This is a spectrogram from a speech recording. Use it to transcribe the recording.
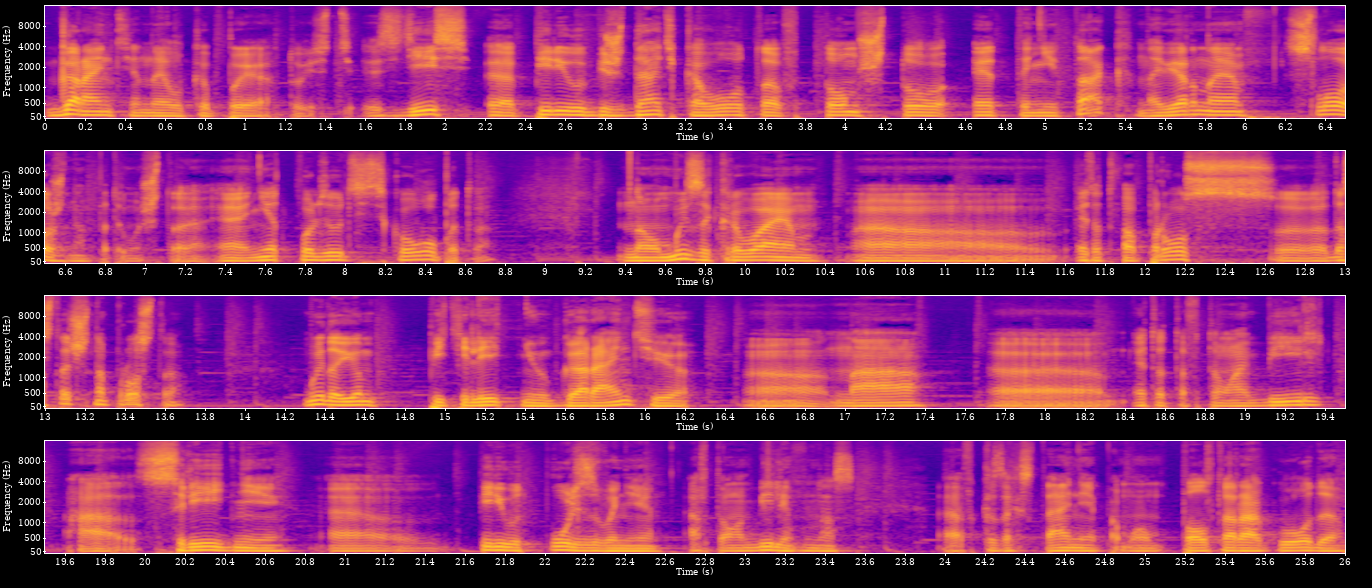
гарантия на ЛКП. То есть здесь э, переубеждать кого-то в том, что это не так, наверное, сложно, потому что э, нет пользовательского опыта. Но мы закрываем э, этот вопрос э, достаточно просто. Мы даем пятилетнюю гарантию э, на э, этот автомобиль, а средний э, период пользования автомобилем у нас э, в Казахстане, по-моему, полтора года.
